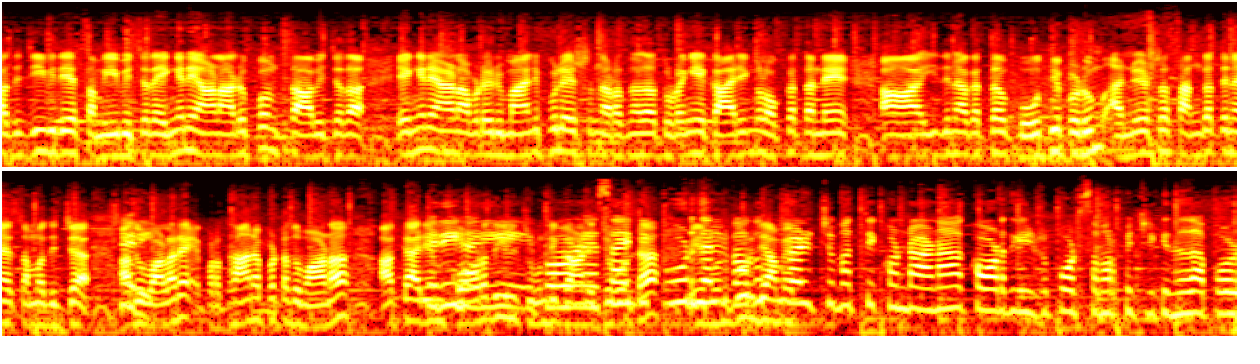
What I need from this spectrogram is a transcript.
അതിജീവിതയെ സമീപിച്ചത് എങ്ങനെയാണ് അടുപ്പം സ്ഥാപിച്ചത് എങ്ങനെയാണ് അവിടെ ഒരു മാനിപ്പുലേഷൻ നടന്നത് തുടങ്ങിയ കാര്യങ്ങളൊക്കെ തന്നെ ഇതിനകത്ത് ബോധ്യപ്പെടും. അന്വേഷണ സംഘത്തിനെ സംബന്ധിച്ച് അത് വളരെ പ്രധാനപ്പെട്ടതുമാണ്. അക്കാര്യം കോടതിയിൽ ചൂണ്ടിക്കാണിച്ചുകൊണ്ട് ചുമത്തിക്കൊണ്ടാണ് കോടതിയിൽ റിപ്പോർട്ട് സമർപ്പിച്ചിരിക്കുന്നത്. അപ്പോൾ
